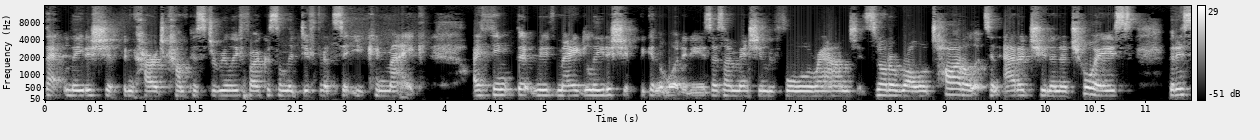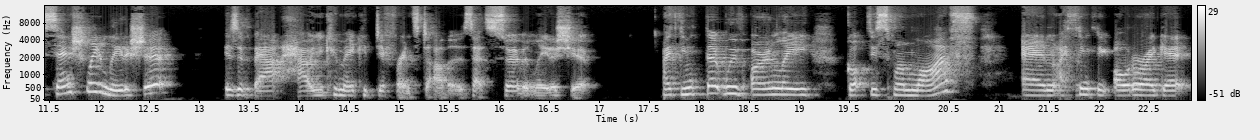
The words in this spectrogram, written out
that leadership and courage compass to really focus on the difference that you can make. I think that we've made leadership bigger than what it is, as I mentioned before, around it's not a role or title, it's an attitude and a choice. But essentially, leadership is about how you can make a difference to others. That's servant leadership. I think that we've only got this one life. And I think the older I get,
